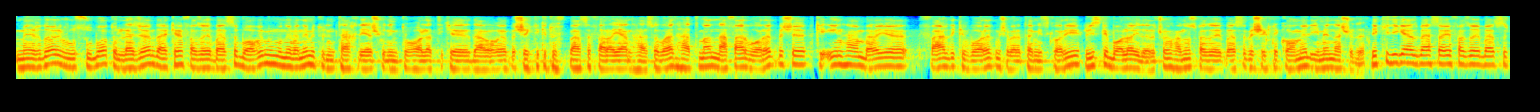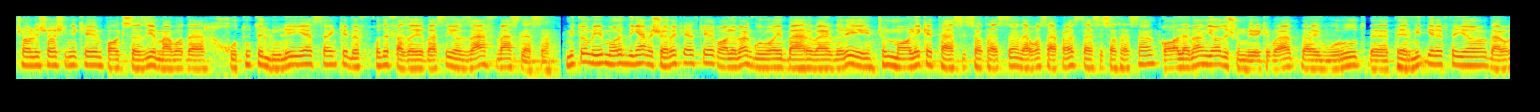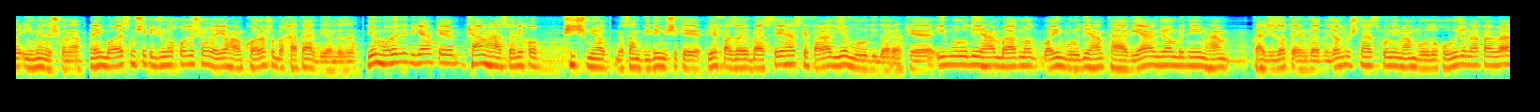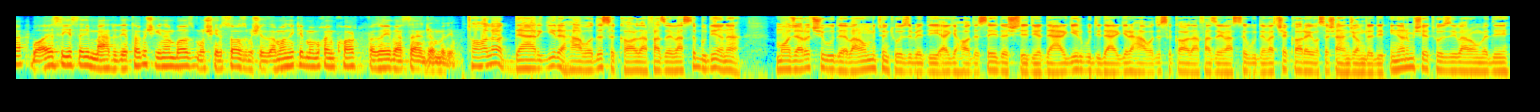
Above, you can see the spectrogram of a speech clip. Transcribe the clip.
مقدار رسوبات و لجن در کف فضای بسته باقی میمونه و نمی‌تونیم تخلیهش کنیم تو حالتی که در واقع به شکلی که تو بحث فرایند هست و باید حتما نفر وارد بشه که این هم برای فردی که وارد میشه برای تمیزکاری ریسک بالایی داره چون هنوز فضای بسته به شکل کامل ایمن نشده. یکی دیگه از بحث های فضای بسته چالش اینه که پاکسازی مواد در خطوط لوله ای هستن که به خود فضای بسته یا ظرف وصل هستن. می‌تونم به یه مورد دیگه هم اشاره کرد که غالبا گروه های بهره برداری چون مالک تاسیسات هستن در واقع سرپرست تاسیسات هستن غالبا یادشون میره که باید برای ورود به پرمیت گرفته یا در واقع ایمنش کنن. و این باعث میشه که جون خودشون و یا همکاراش رو به خطر بیاندازه. یه موردی دیگه هم که کم هست ولی خب پیش میاد. مثلا دیده میشه که یه فضای بسته هست که فقط یه ورودی داره. که این ورودی هم باید ما با این ورودی هم تهویه انجام بدیم هم تجهیزات امداد نجات روش نصب کنیم. هم ورود و خروج نفر و باعث یه سری محدودیت ها میشه که اینم باز مشکل ساز میشه. زمانی که ما بخوایم کار فضای بسته انجام بدیم. تا حالا درگیر حوادث کار در فضای بسته بودی یا نه؟ ماجرا چی بوده؟ برامون می‌تونی توضیح بدی؟ اگه حادثه ای داشتید یا درگیر بودی درگیر حوادث کار در فضای بسته بوده و چه کارهایی واسش انجام دادید؟ اینا رو میشه توضیح برامون بدی؟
